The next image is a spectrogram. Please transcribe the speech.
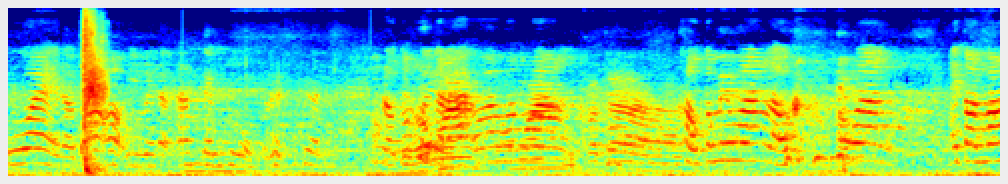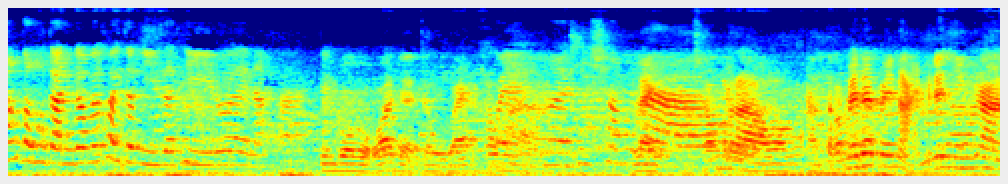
ด้วย แล้วก็ออกอีเวนต์อันเต็มหัวเลยเพื่อนเราก็คุยกันแล้วว่าว่างเขาจะๆเขาก็ไม่ว่างเราก็ไม่ว่างไอตอนว่างตรงกันก็ไม่ค่อยจะมีสักทีด้วยนะคะคุณโบบอกว่าเดี๋ยวจะแวะเข้ามาแวะมาที่ช่องแหล่งเราช่องเราแต่ก็ไม่ได้ไปไหนไม่ได้ทิ้งกัน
